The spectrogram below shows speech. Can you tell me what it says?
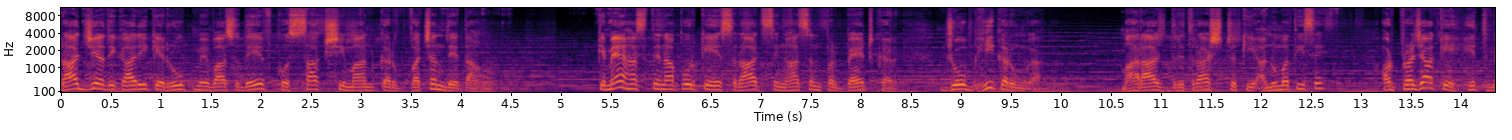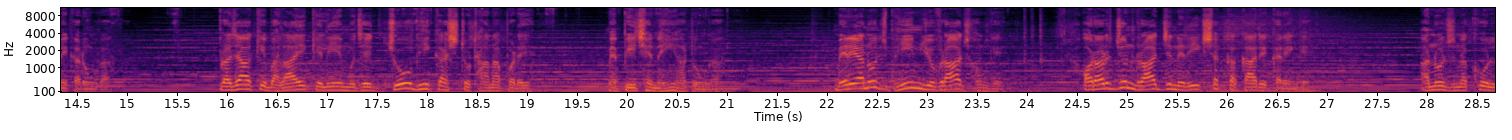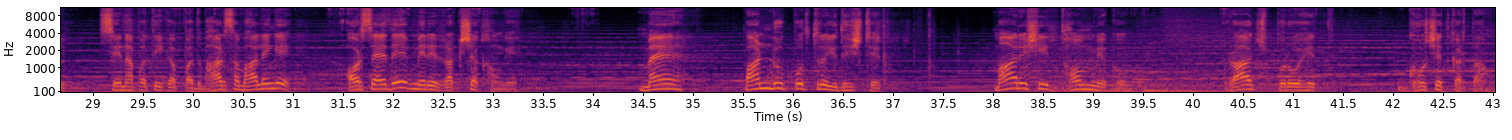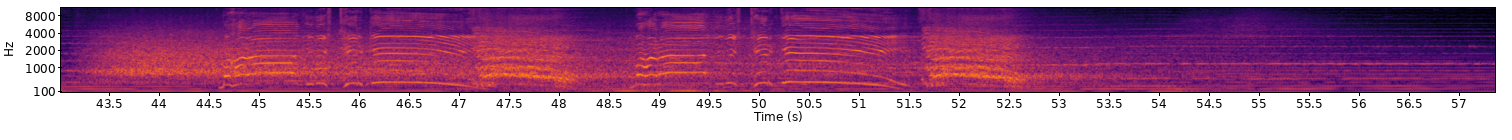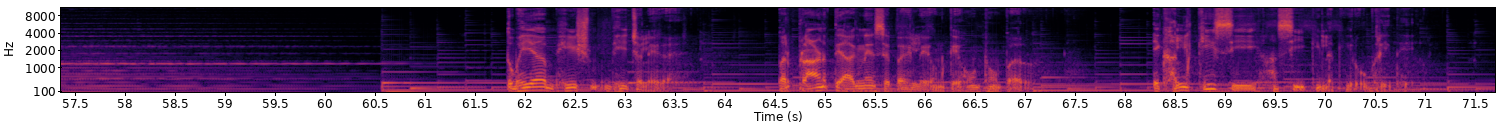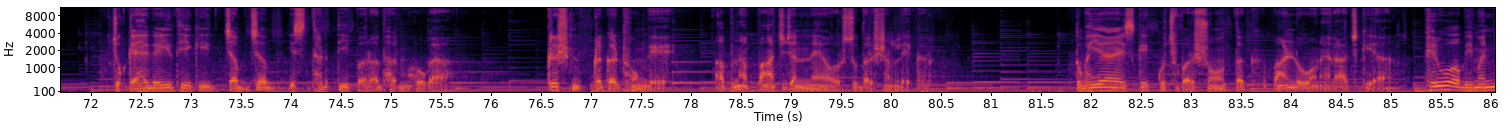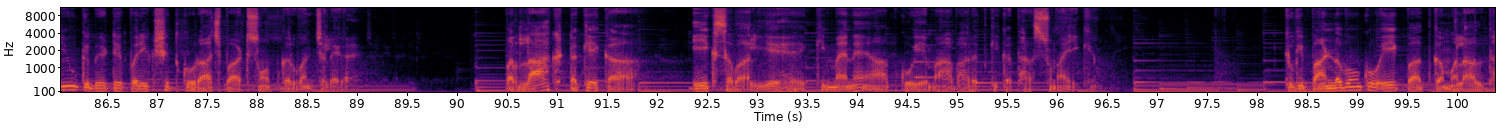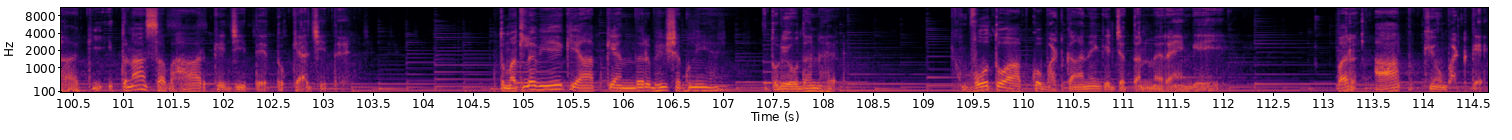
राज्य अधिकारी के रूप में वासुदेव को साक्षी मानकर वचन देता हूँ कि मैं हस्तिनापुर के इस राज सिंहासन पर बैठकर जो भी करूँगा, महाराज धृतराष्ट्र की अनुमति से और प्रजा के हित में करूँगा। प्रजा की भलाई के लिए मुझे जो भी कष्ट उठाना पड़े, मैं पीछे नहीं हटूँगा। मेरे अनुज भीम युवराज होंगे। और अर्जुन राज्य निरीक्षक का कार्य करेंगे। अनुज नकुल सेनापति का पदभार संभालेंगे और सहदेव मेरे रक्षक होंगे। मैं पांडु पुत्र युधिष्ठिर, महर्षि धौम्य को राज पुरोहित घोषित करता हूँ। महाराज युधिष्ठिर की महाराज भैया भीष्म भी चले गए, पर प्राण त्यागने से पहले उनके होठों पर एक हल्की सी हँसी की लकीर उभरी थी, जो कह गई थी कि जब जब इस धरती पर अधर्म होगा, कृष्ण प्रकट होंगे अपना पाँच जन्य और सुदर्शन लेकर। तो भैया इसके कुछ वर्षों तक पांडवों ने राज किया, फिर वो अभिमन्यु के बेटे परीक्षित को राजपाट सौंप कर वन चले गए। पर लाख टके का एक सवाल यह है कि मैंने आपको ये महाभारत की कथा सुनाई क्यों? क्योंकि पांडवों को एक बात का मलाल था कि इतना सब हार के जीते तो क्या जीते? तो मतलब ये कि आपके अंदर भी शकुनी है, दुर्योधन है। वो तो आपको भटकाने के जतन में रहेंगे ही। पर आप क्यों भटके?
